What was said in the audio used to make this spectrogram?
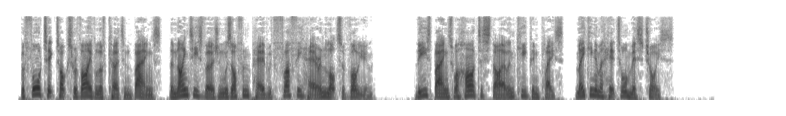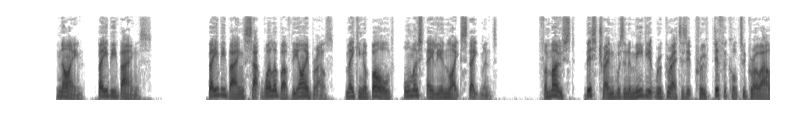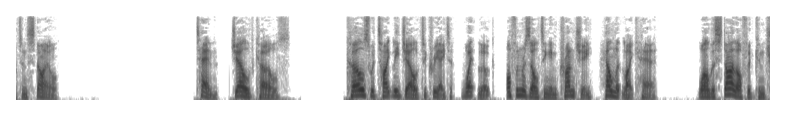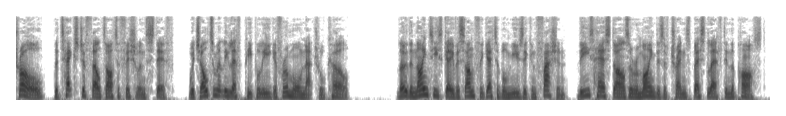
Before TikTok's revival of curtain bangs, the 90s version was often paired with fluffy hair and lots of volume. These bangs were hard to style and keep in place, making them a hit or miss choice. 9. Baby bangs. Baby bangs sat well above the eyebrows, making a bold, almost alien-like statement. For most, this trend was an immediate regret as it proved difficult to grow out and style. 10. Gelled curls. Curls were tightly gelled to create a wet look, often resulting in crunchy, helmet-like hair. While the style offered control, the texture felt artificial and stiff, which ultimately left people eager for a more natural curl. Though the 90s gave us unforgettable music and fashion, these hairstyles are reminders of trends best left in the past.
